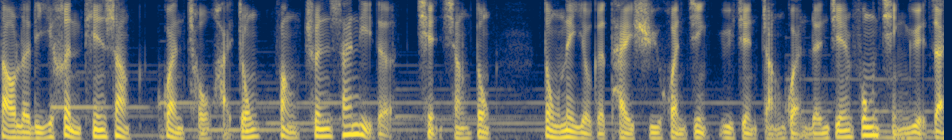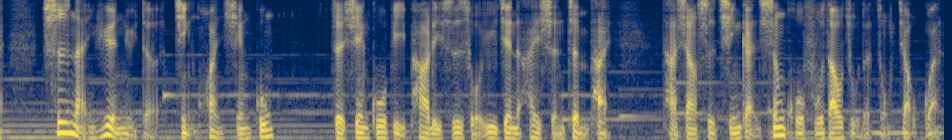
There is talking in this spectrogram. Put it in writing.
到了离恨天上、灌愁海中、放春山里的浅香洞，洞内有个太虚幻境，遇见掌管人间风情月在、痴男怨女的警幻仙姑。这仙姑比帕里斯所遇见的爱神正派。她像是情感生活辅导组的总教官，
